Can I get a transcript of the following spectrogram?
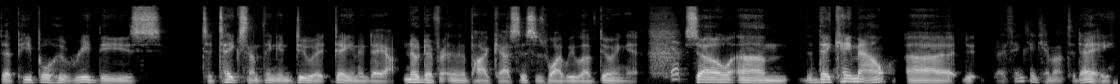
the people who read these to take something and do it day in and day out. No different than the podcast. This is why we love doing it. Yep. So um, they came out. Uh, I think they came out today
